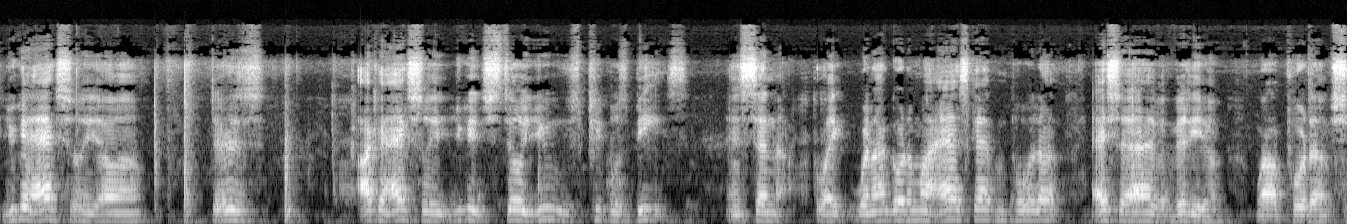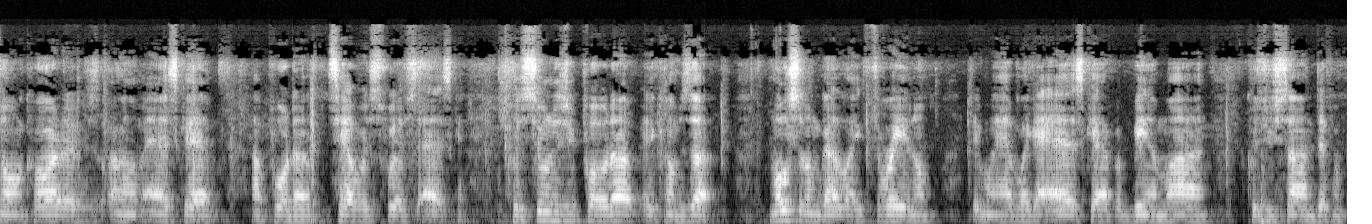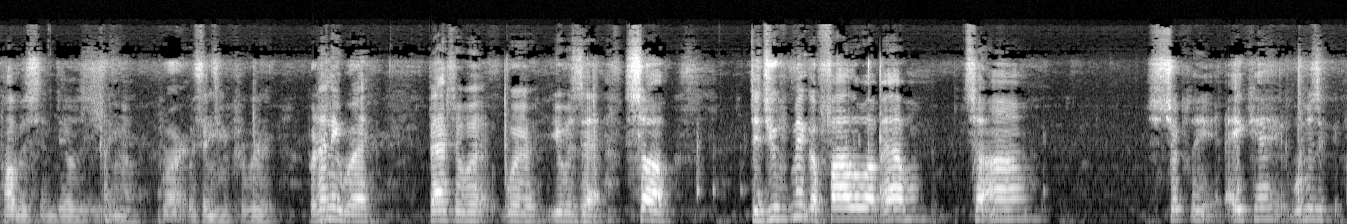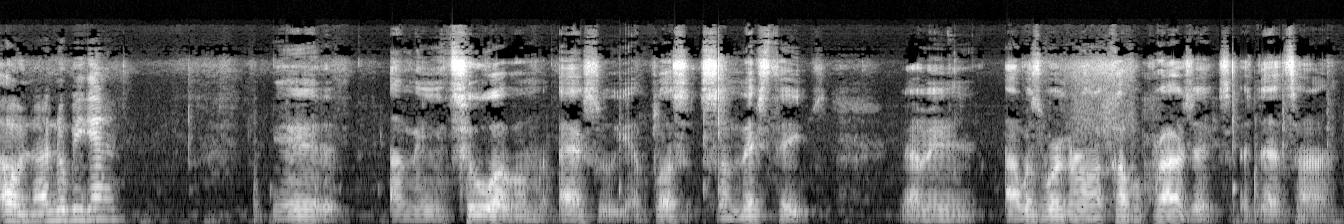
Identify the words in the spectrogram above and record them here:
you can actually uh there's I can actually you can still use people's beats and send like when I go to my ASCAP and pull it up, actually I have a video where I pulled up Shawn Carter's um, ASCAP. I pulled up Taylor Swift's ASCAP. Because as soon as you pull it up, it comes up. Most of them got like three of them. They might have like an ASCAP or BMI because you sign different publishing deals, you know, Right. within your career. But anyway, back to where, where you was at. So, did you make a follow up album to um Strictly AK? What was it? Oh, a new beginner. Yeah, I mean, two of them actually, and plus some mixtapes. I mean, I was working on a couple projects at that time,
